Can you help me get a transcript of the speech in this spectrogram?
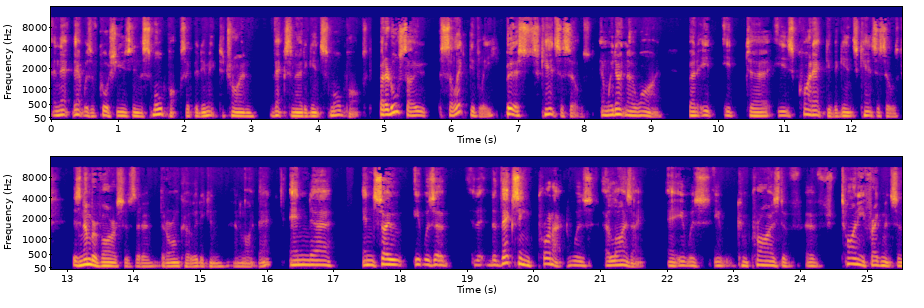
and that that was of course used in the smallpox epidemic to try and vaccinate against smallpox. But it also selectively bursts cancer cells, and we don't know why, but it it uh, is quite active against cancer cells there's a number of viruses that are that are oncolytic and, and like that. And uh, and so it was a the, the vaccine product was a lysate. It was it comprised of, of tiny fragments of,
